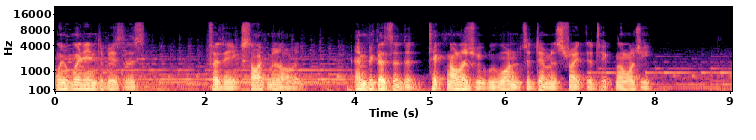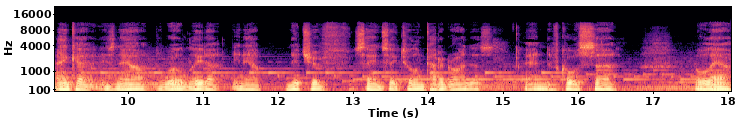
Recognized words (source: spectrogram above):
We went into business for the excitement of it. And because of the technology, we wanted to demonstrate the technology. ANCA is now the world leader in our niche of CNC tool and cutter grinders. And of course, uh, all our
